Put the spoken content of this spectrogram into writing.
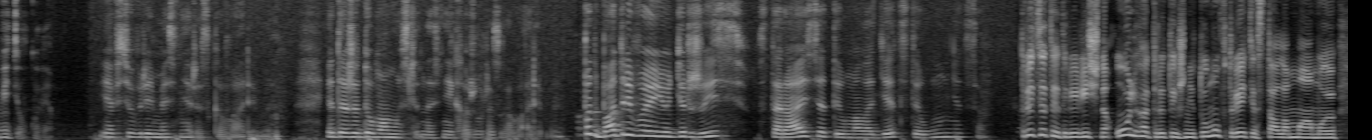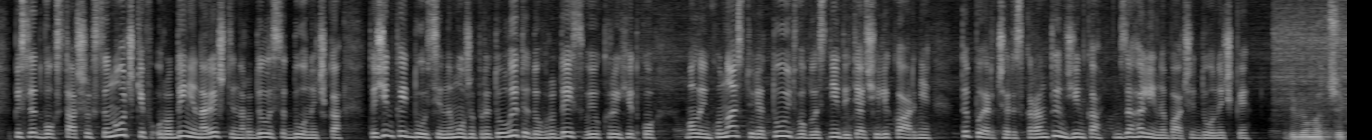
відділкові. Я все время с ней разговариваю. Я даже дома мысленно с ней хожу, разговариваю. Подбадриваю ее, держись, старайся, ты молодец, ты умница. 33-річна Ольга три тижні тому втретє стала мамою. Після двох старших синочків у родині нарешті народилася донечка. Та жінка й досі не може притулити до грудей свою крихітку. Маленьку Настю рятують в обласній дитячій лікарні. Тепер через карантин жінка взагалі не бачить донечки. Ребеночек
